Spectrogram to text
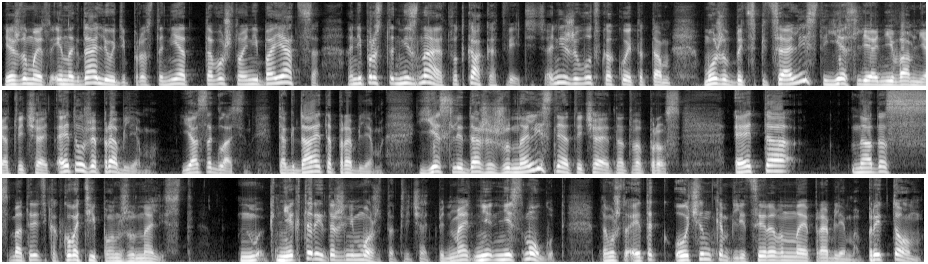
Я же думаю, иногда люди просто не от того, что они боятся, они просто не знают, вот как ответить. Они живут в какой-то там, может быть, специалисты, если они вам не отвечают, а это уже проблема. Я согласен. Тогда это проблема. Если даже журналист не отвечает на этот вопрос, это надо смотреть, какого типа он журналист. Некоторые даже не может отвечать, понимаете, не, не смогут, потому что это очень комплицированная проблема. Притом,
